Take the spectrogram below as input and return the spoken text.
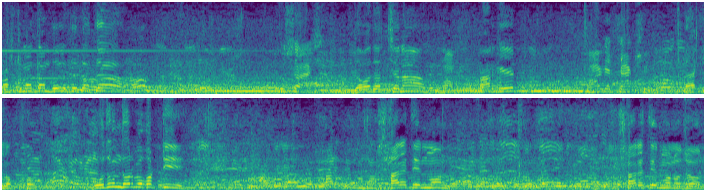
কাস্টমার দাম বলেছে চাচা। দেওয়া যাচ্ছে না। টার্গেট এক লক্ষ। ওজন ধরবো কটি সাড়ে তিন মন। সাড়ে তিন মন ওজন।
